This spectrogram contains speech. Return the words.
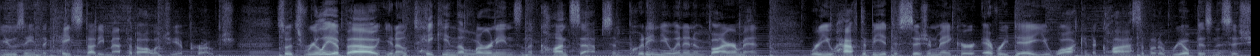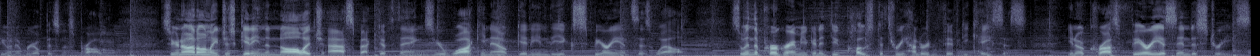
using the case study methodology approach. So it's really about, you know, taking the learnings and the concepts and putting you in an environment where you have to be a decision maker every day you walk into class about a real business issue and a real business problem. So you're not only just getting the knowledge aspect of things, you're walking out getting the experience as well. So in the program, you're going to do close to 350 cases, you know, across various industries,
